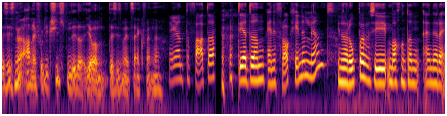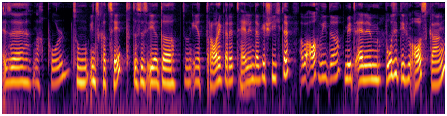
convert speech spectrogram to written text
Es ist nur eine von den Geschichten, die da, ja, das ist mir jetzt eingefallen. Ja. ja, ja und der Vater, der dann eine Frau kennenlernt in Europa, sie machen dann eine Reise nach Polen zum, ins KZ. Das ist eher der eher traurigere Teil in der Geschichte, aber auch wieder mit einem positiven Ausgang,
